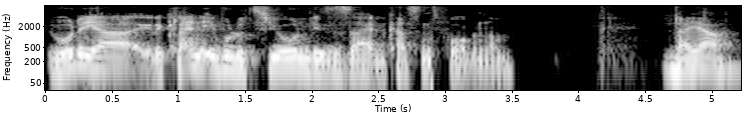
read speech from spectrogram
wurde ja eine kleine Evolution dieses Seitenkastens vorgenommen. Naja,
